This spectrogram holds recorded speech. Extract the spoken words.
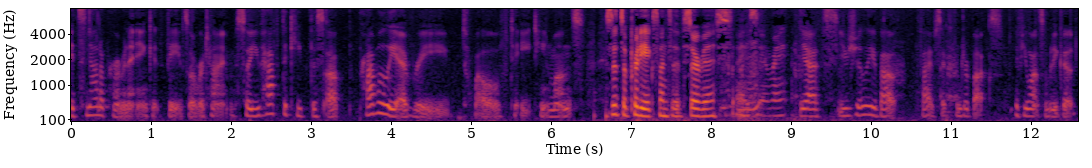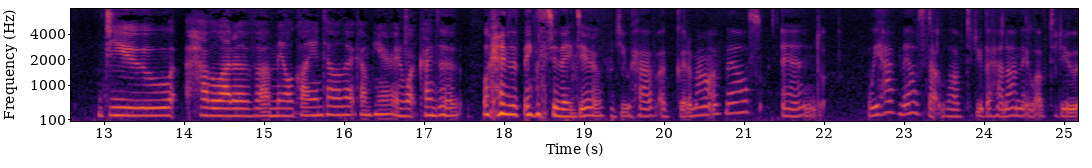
it's not a permanent ink; it fades over time. So you have to keep this up probably every 12 to 18 months. So it's a pretty expensive service, I Mhm. assume, right? Yeah, it's usually about five, six hundred bucks if you want somebody good. Do you have a lot of uh, male clientele that come here, and what kinds of what kinds of things do they do? We do have a good amount of males, and we have males that love to do the henna and they love to do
